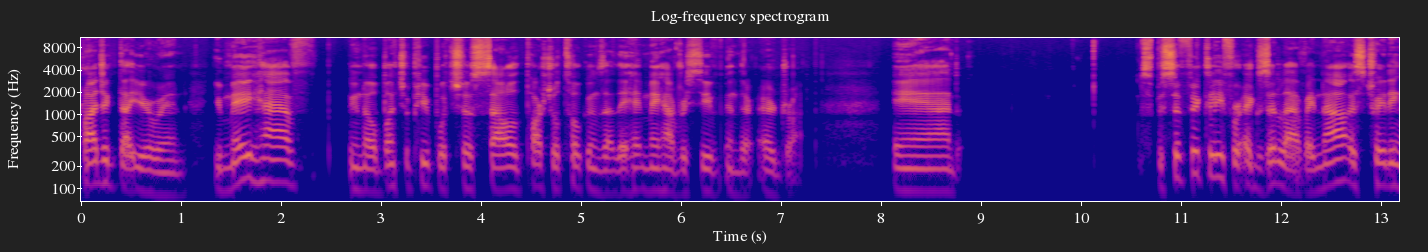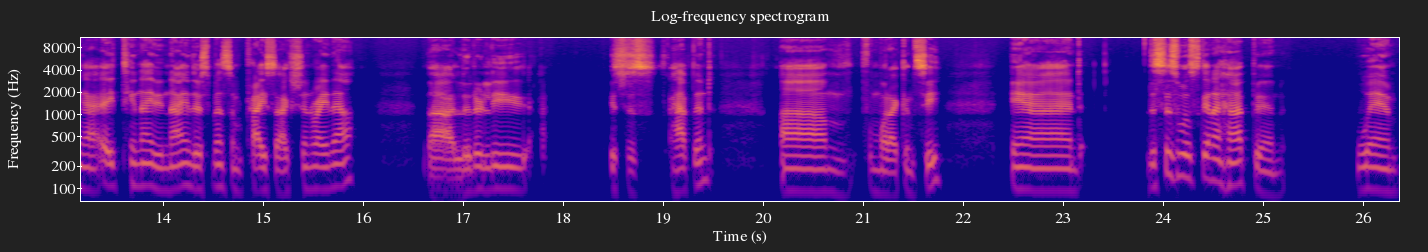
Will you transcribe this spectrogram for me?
project that you're in, you may have you know, a bunch of people just sell partial tokens that they may have received in their airdrop. And specifically for Exilab, right now it's trading at 18.99. There's been some price action right now. Uh, literally, it's just happened um, from what I can see. And this is what's to happen when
